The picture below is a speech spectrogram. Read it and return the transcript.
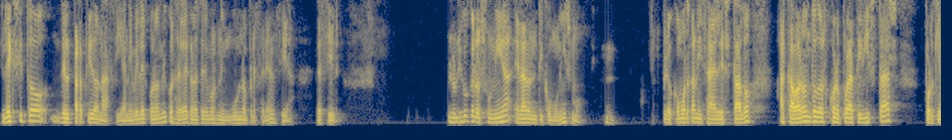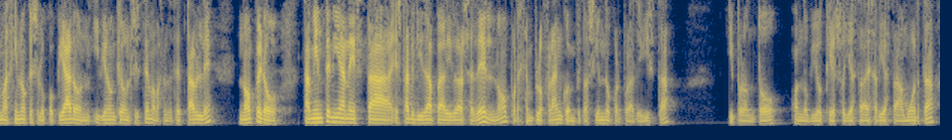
el éxito del partido nazi a nivel económico se debe a que no tenemos ninguna preferencia. Es decir, lo único que los unía era el anticomunismo. Mm. Pero cómo organizar el Estado, acabaron todos corporativistas porque imagino que se lo copiaron y vieron que era un sistema bastante aceptable, ¿no? Pero también tenían esta, esta habilidad para librarse de él, ¿no? Por ejemplo, Franco empezó siendo corporativista, y pronto, cuando vio que eso ya estaba, esa vía estaba muerta,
